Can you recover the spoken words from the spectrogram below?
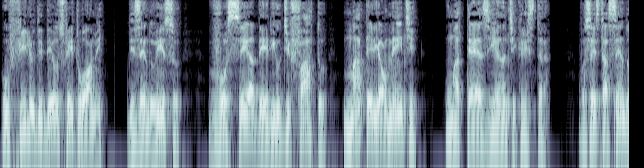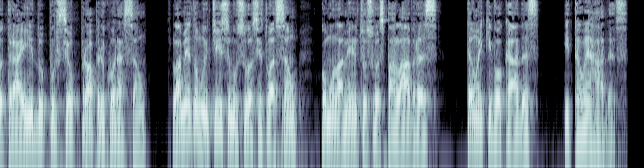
o Filho de Deus feito homem. Dizendo isso, você aderiu de fato, materialmente, uma tese anticristã. Você está sendo traído por seu próprio coração. Lamento muitíssimo sua situação, como lamento suas palavras tão equivocadas e tão erradas.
